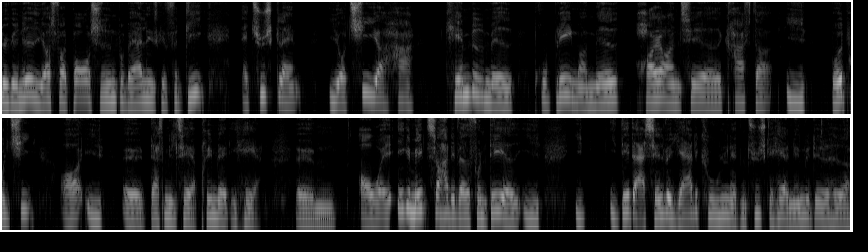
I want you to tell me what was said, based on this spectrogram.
dykkede ned i også for et par år siden på Berlingske, fordi at Tyskland i årtier har kæmpet med problemer med højorienterede kræfter i både politi og i øh, deres militær, primært i hæren. Øhm, og øh, ikke mindst så har det været funderet i, i, i det, der er selve hjertekuglen af den tyske her, nemlig det, der hedder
